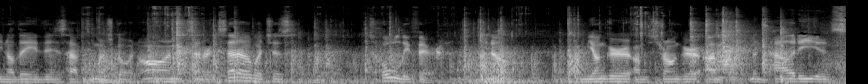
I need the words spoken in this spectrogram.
You know, they, they just have too much going on, et cetera, et cetera, which is totally fair. You know, I'm younger, I'm stronger, um, mentality is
